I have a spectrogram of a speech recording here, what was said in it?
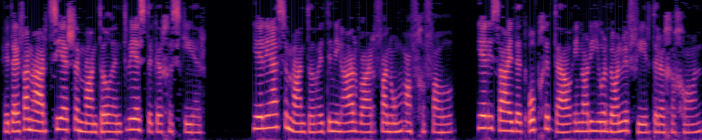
het hij van haar zijn mantel in twee stukken geskeer. Elia's mantel het in die haar waar van om afgeval. Elisa het het opgetel en naar de Jordaanrivier teruggegaan.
